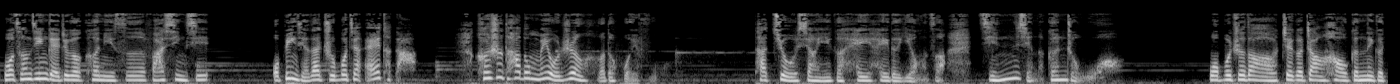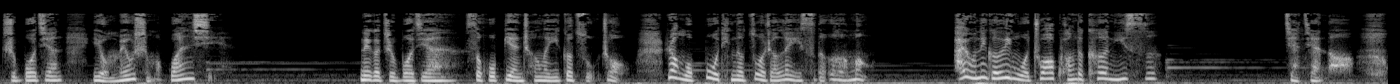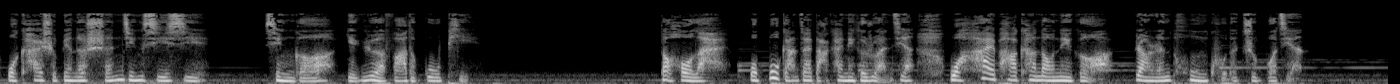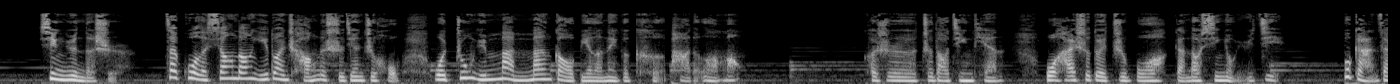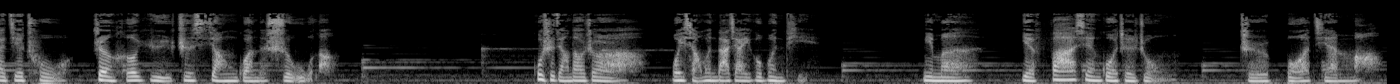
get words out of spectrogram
我曾经给这个科尼斯发信息，我并且在直播间艾特他，可是他都没有任何的回复，他就像一个黑黑的影子，紧紧的跟着我。我不知道这个账号跟那个直播间有没有什么关系。那个直播间似乎变成了一个诅咒，让我不停的做着类似的噩梦。还有那个令我抓狂的科尼斯。渐渐的，我开始变得神经兮兮，性格也越发的孤僻。到后来，我不敢再打开那个软件，我害怕看到那个让人痛苦的直播间。幸运的是，在过了相当一段长的时间之后，我终于慢慢告别了那个可怕的噩梦。可是，直到今天，我还是对直播感到心有余悸，不敢再接触任何与之相关的事物了。故事讲到这儿，我也想问大家一个问题：你们也发现过这种直播间吗？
